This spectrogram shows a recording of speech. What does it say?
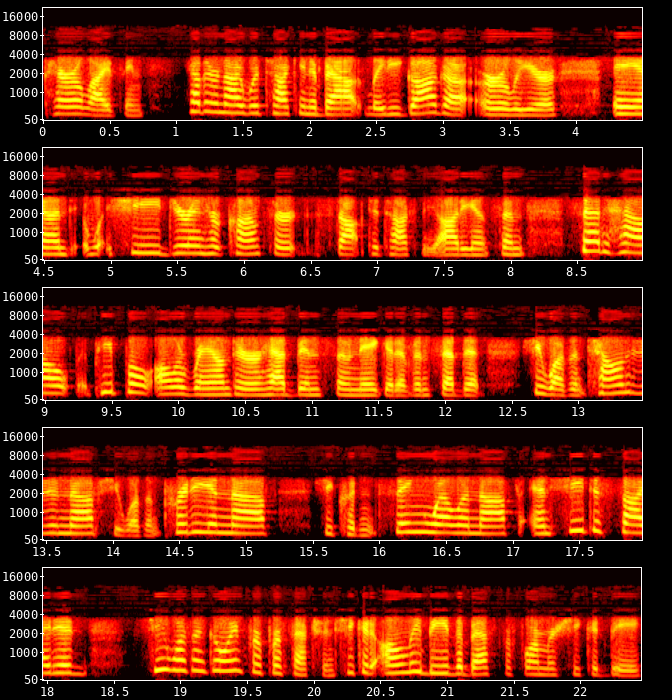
paralyzing. Heather and I were talking about Lady Gaga earlier, and she, during her concert, stopped to talk to the audience and said how people all around her had been so negative and said that she wasn't talented enough, she wasn't pretty enough, she couldn't sing well enough, and she decided she wasn't going for perfection. She could only be the best performer she could be.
